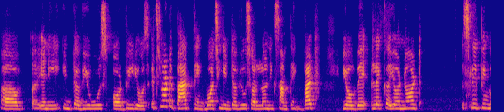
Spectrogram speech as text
uh, any interviews or videos. It's not a bad thing watching interviews or learning something but you're way, like uh, you're not sleeping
